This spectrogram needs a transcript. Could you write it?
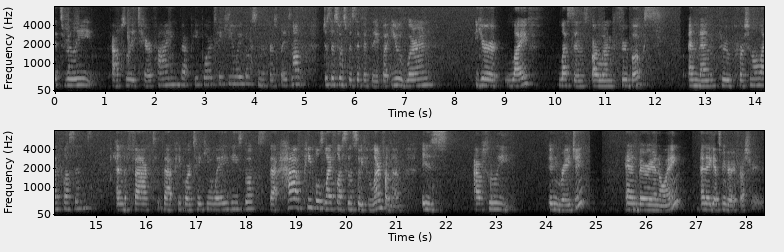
it's really absolutely terrifying that people are taking away books in the first place. Not just this one specifically, but you learn your life lessons are learned through books and then through personal life lessons and the fact that people are taking away these books that have people's life lessons so we can learn from them is absolutely enraging and very annoying, and it gets me very frustrated.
